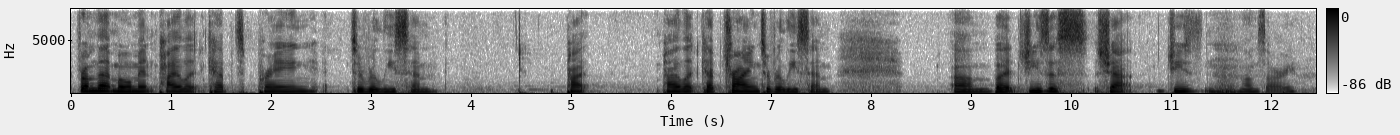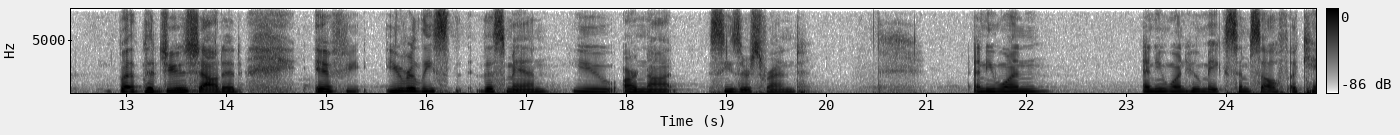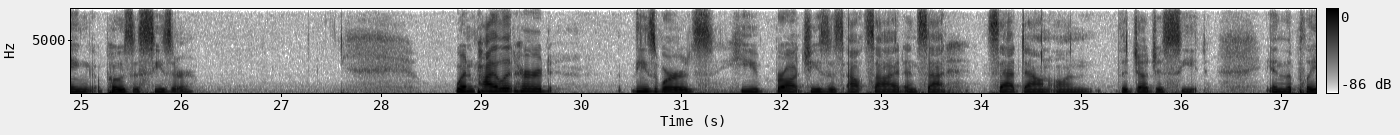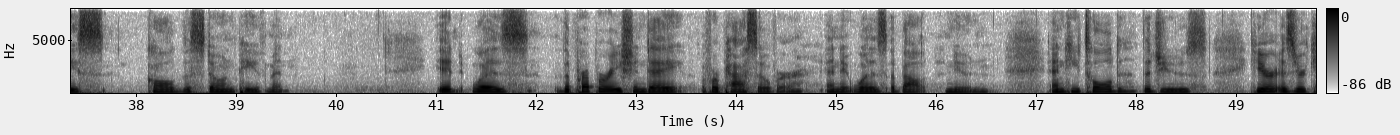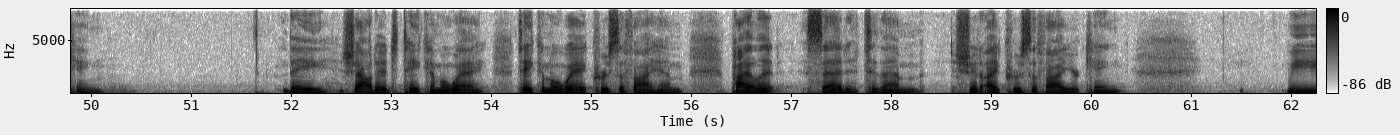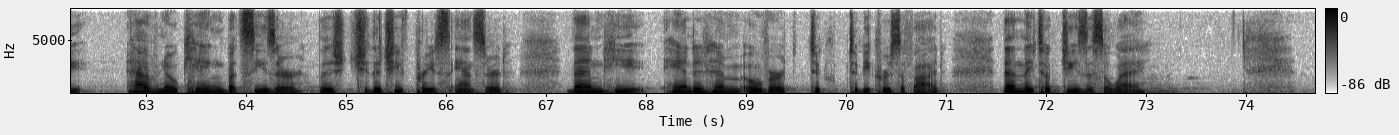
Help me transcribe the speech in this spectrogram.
From that moment Pilate kept praying to release him. Pi- Pilate kept trying to release him. Um, but Jesus sha- Jesus, I'm sorry. But the Jews shouted, If you release th- this man, you are not Caesar's friend. Anyone anyone who makes himself a king opposes Caesar. When Pilate heard these words, he brought Jesus outside and sat sat down on the judge's seat in the place called the stone pavement. It was the preparation day for Passover, and it was about noon. And he told the Jews, Here is your king. They shouted, Take him away, take him away, crucify him. Pilate said to them, Should I crucify your king? We have no king but Caesar, the, ch- the chief priests answered. Then he handed him over to to be crucified. Then they took Jesus away.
